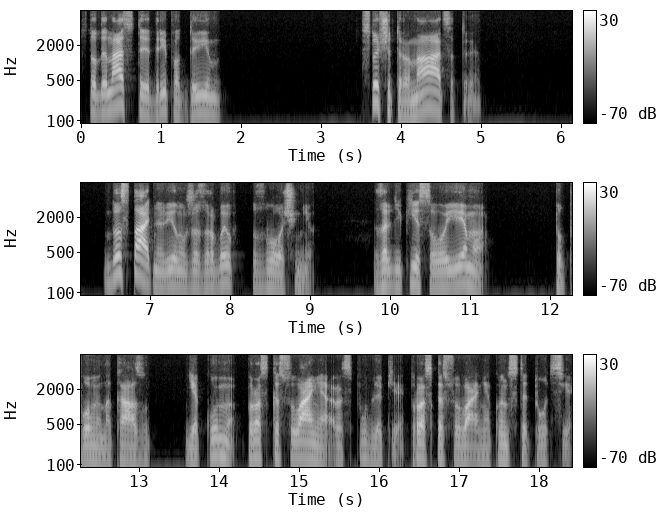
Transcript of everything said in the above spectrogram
111 дріб 1, 114. Достатньо він вже зробив злочинів завдяки своєму тупому наказу, якому про скасування республіки, про скасування Конституції.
